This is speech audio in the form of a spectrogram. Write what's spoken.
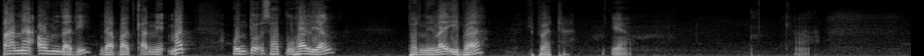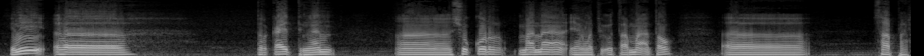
tanah om tadi dapatkan nikmat untuk satu hal yang bernilai ibadah ibadah ya. Nah, ini eh, terkait dengan uh, syukur mana yang lebih utama atau uh, sabar.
